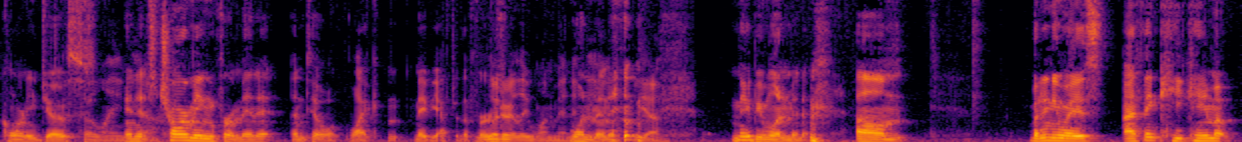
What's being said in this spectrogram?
corny jokes. So lame, And it's charming for a minute until like m- maybe after the first Literally one minute. One yeah. minute. yeah. maybe one minute. um, but anyways, I think he came up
